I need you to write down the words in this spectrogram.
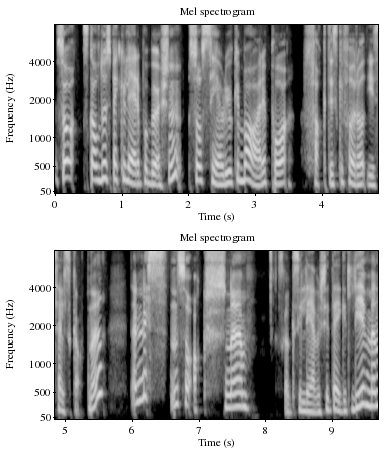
Så skal du spekulere på børsen, så ser du jo ikke bare på faktiske forhold i selskapene. Det er nesten så aksjene jeg skal ikke si lever sitt eget liv, men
